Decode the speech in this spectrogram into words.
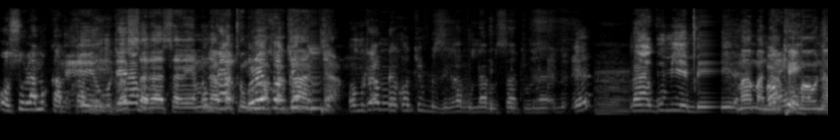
osulamu Eh, kamukamu omuteeramu- Basalaasalamu omuta- n'akatundu buleko akaganda. tubes- omutambuleko tubes nga buna busatu na- eh, n'agumya embeera maama nakomawo Um, uh,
